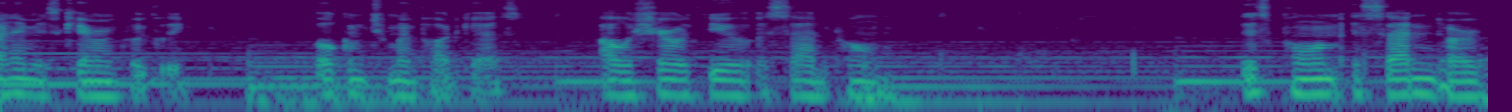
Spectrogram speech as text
is Cameron Quigley. Welcome to my podcast. I will share with you a sad poem. This poem is sad and dark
